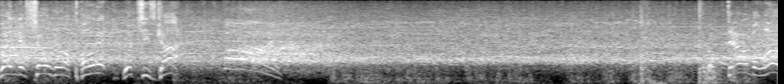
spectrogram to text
ready to show her opponent what she's got. From down below,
